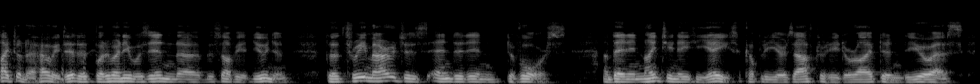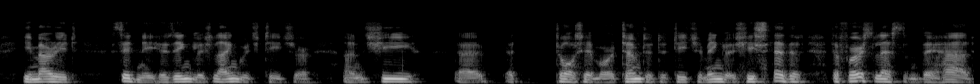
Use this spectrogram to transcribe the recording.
I don't know how he did it, but when he was in uh, the Soviet Union, the three marriages ended in divorce. And then in 1988, a couple of years after he'd arrived in the US, he married Sydney, his English language teacher, and she uh, taught him or attempted to teach him English. He said that the first lesson they had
